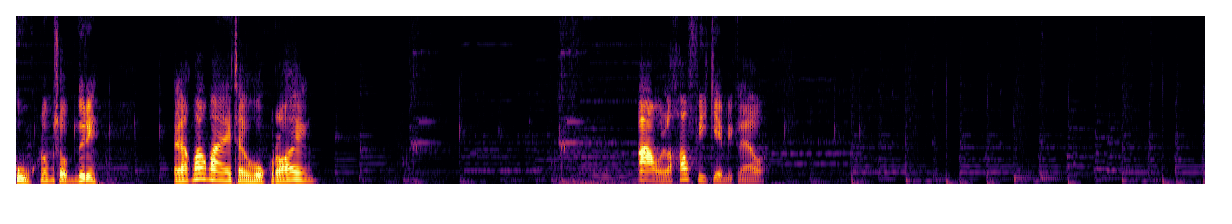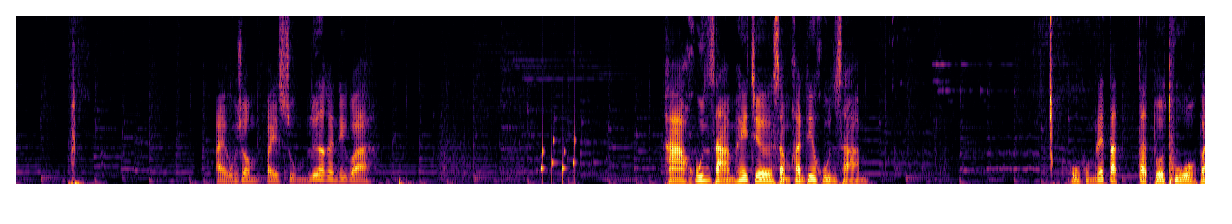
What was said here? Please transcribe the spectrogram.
ถูกนะคุณผู้ชมดูดิแต่รักมากมายจ่ายหกร้อยเอง อ้าว แล้วเข้าฟรีเกมอีกแล้ว ไปคุณผู้ชมไปสุ่มเลือกกันดีกว่า หาคูณ 3 ให้เจอสำคัญที่คูณ 3 โห ผมได้ตัดตัดตัวถูกออกไป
